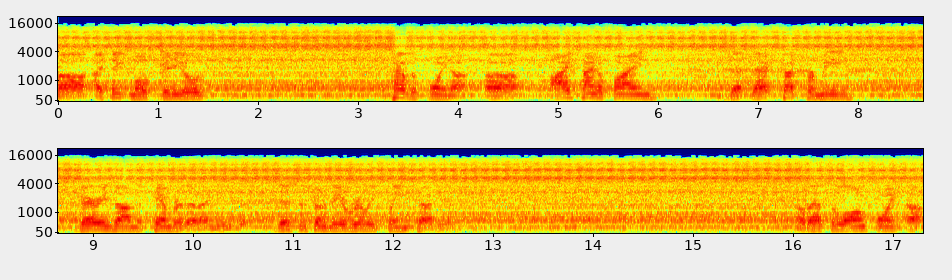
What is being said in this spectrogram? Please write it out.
Uh, I think most videos have the point up. Uh, I kind of find that that cut for me varies on the timber that I'm using. This is going to be a really clean cut here. Now that's a long point up.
